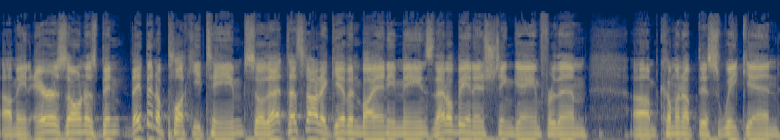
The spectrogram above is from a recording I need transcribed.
I mean, Arizona's been they've been a plucky team, so that that's not a given by any means. That'll be an interesting game for them um, coming up this weekend.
